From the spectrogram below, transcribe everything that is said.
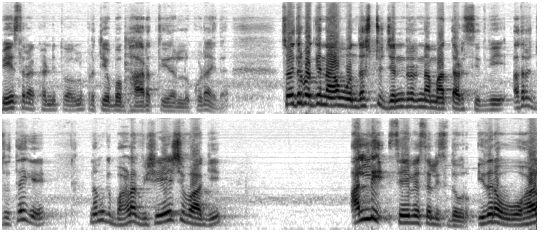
ಬೇಸರ ಖಂಡಿತವಾಗಲೂ ಪ್ರತಿಯೊಬ್ಬ ಭಾರತೀಯರಲ್ಲೂ ಕೂಡ ಇದೆ. ಸೊ ಇದ್ರ ಬಗ್ಗೆ ನಾವು ಒಂದಷ್ಟು ಜನರನ್ನು ಮಾತಾಡಿಸಿದ್ವಿ. ಅದರ ಜೊತೆಗೆ ನಮಗೆ ಬಹಳ ವಿಶೇಷವಾಗಿ ಅಲ್ಲಿ ಸೇವೆ ಸಲ್ಲಿಸಿದವರು ಇದರ ಒಳ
